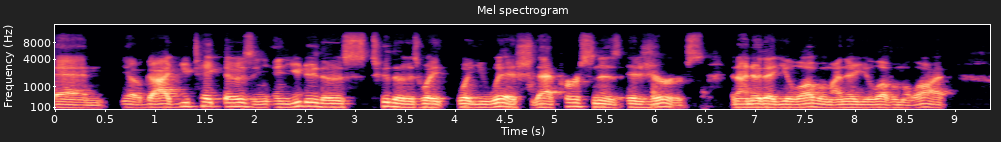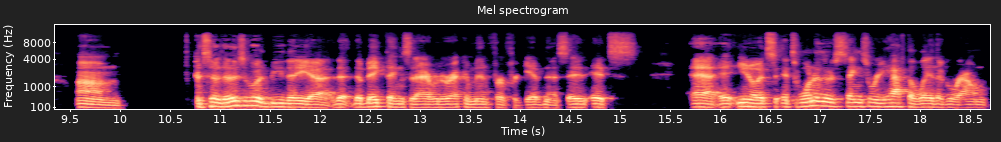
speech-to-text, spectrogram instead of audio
And you know god you take those and, and you do those to those what, what you wish. That person is is yours. And i know that you love them i know you love them a lot. Um and so those would be the uh, the, the big things that i would recommend for forgiveness. It, it's uh, it, you know it's it's one of those things where you have to lay the groundwork.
